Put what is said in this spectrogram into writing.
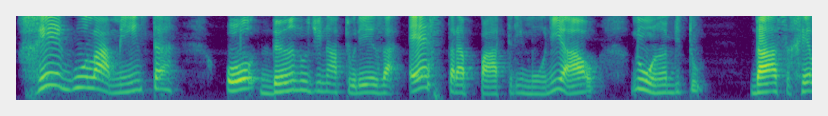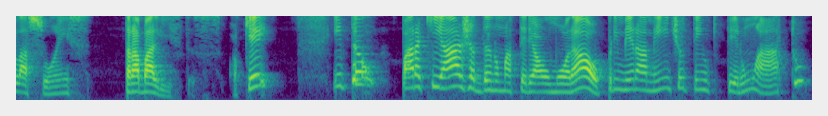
regulamenta o dano de natureza extrapatrimonial no âmbito das relações trabalhistas, ok? Então, para que haja dano material moral, primeiramente eu tenho que ter um ato,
